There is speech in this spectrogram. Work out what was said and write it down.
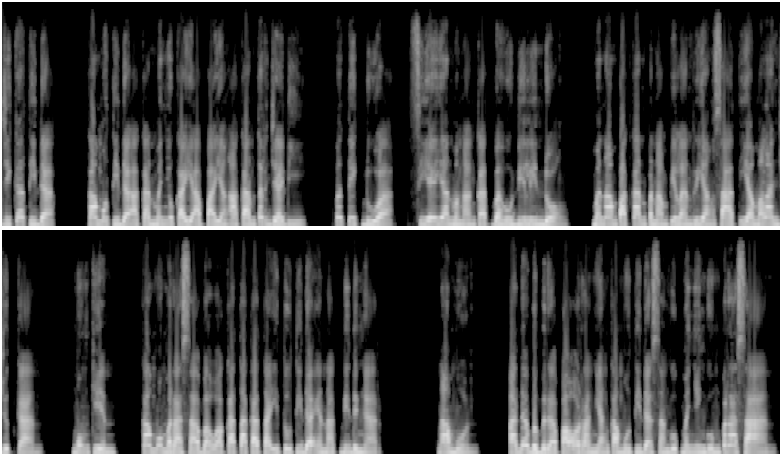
Jika tidak, kamu tidak akan menyukai apa yang akan terjadi. Petik 2. Xie Yan mengangkat bahu di Lindong, menampakkan penampilan riang saat ia melanjutkan. Mungkin, kamu merasa bahwa kata-kata itu tidak enak didengar. Namun, ada beberapa orang yang kamu tidak sanggup menyinggung perasaan.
